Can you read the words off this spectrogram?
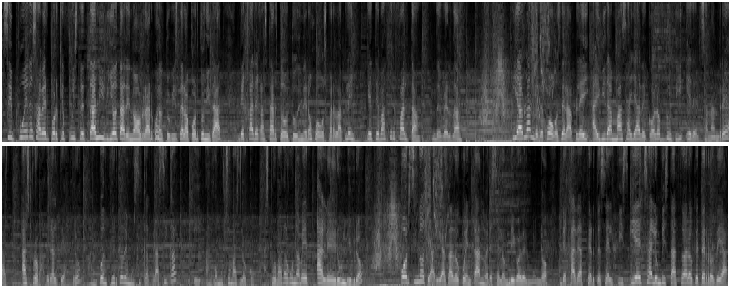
Si puedes saber por qué fuiste tan idiota de no ahorrar cuando tuviste la oportunidad, deja de gastar todo tu dinero en juegos para la Play, que te va a hacer falta, de verdad. Y hablando de juegos de la Play, hay vida más allá de Call of Duty y del San Andreas. ¿Has probado ir al teatro? ¿A un concierto de música clásica? Y algo mucho más loco, ¿has probado alguna vez a leer un libro? Por si no te habías dado cuenta, no eres el ombligo del mundo. Deja de hacerte selfies y échale un vistazo a lo que te rodea.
